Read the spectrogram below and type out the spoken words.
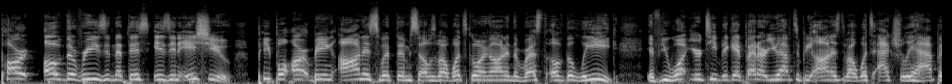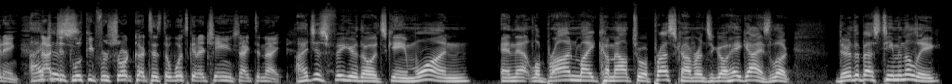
part of the reason that this is an issue. People aren't being honest with themselves about what's going on in the rest of the league. If you want your team to get better, you have to be honest about what's actually happening, I not just, just- looking for shortcuts as to what's going to change night to night. I just figure though it's game one, and that LeBron might come out to a press conference and go, hey, guys, look, they're the best team in the league.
